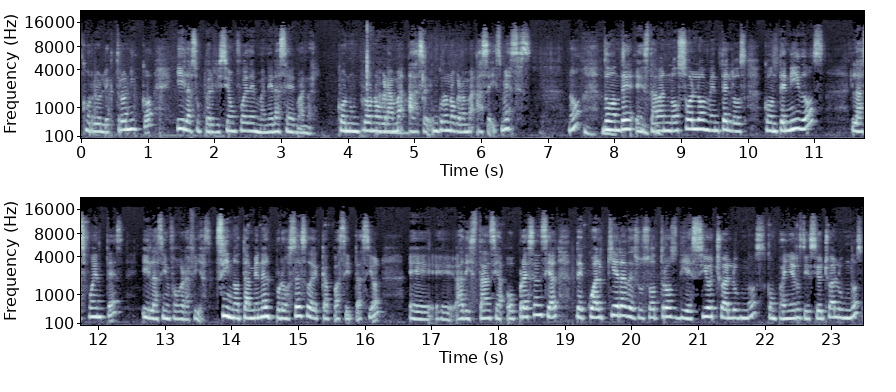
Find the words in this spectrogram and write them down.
correo electrónico y la supervisión fue de manera semanal con un cronograma ah. a, un cronograma a seis meses. ¿no? Donde estaban no solamente los contenidos, las fuentes y las infografías, sino también el proceso de capacitación eh, eh, a distancia o presencial de cualquiera de sus otros 18 alumnos, compañeros 18 alumnos,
